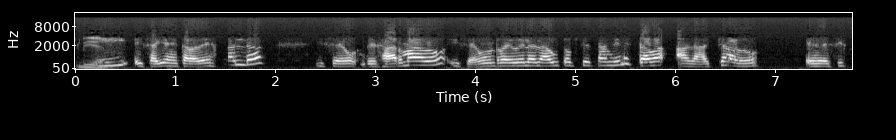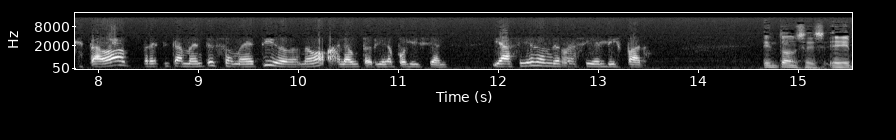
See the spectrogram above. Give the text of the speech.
Bien. Y Isaías estaba de espaldas y se, desarmado y según revela la autopsia también estaba agachado, es decir, que estaba prácticamente sometido ¿no? a la autoridad policial. Y así es donde recibe el disparo. Entonces, eh,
